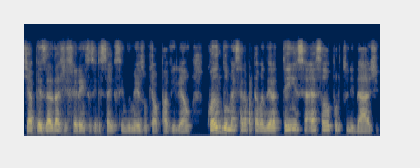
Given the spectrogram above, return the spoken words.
que apesar das diferenças ele segue sendo o mesmo que é o pavilhão. Quando o Mestre da Porta-Bandeira tem essa, essa oportunidade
